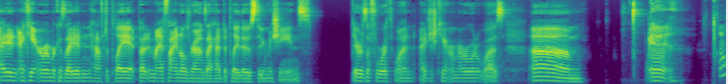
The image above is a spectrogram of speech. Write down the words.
I didn't. I can't remember because I didn't have to play it. But in my finals rounds, I had to play those three machines. There was a fourth one. I just can't remember what it was. Um, eh. I'm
